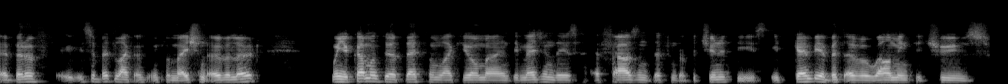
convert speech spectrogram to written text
a bit of it's a bit like information overload. When you come onto a platform like Yoma and imagine there's a thousand different opportunities, it can be a bit overwhelming to choose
